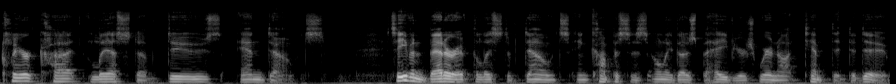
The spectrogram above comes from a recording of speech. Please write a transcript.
clear cut list of do's and don'ts. It's even better if the list of don'ts encompasses only those behaviors we're not tempted to do.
